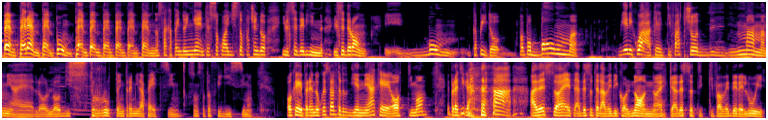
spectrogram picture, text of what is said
bam, perem, pam, pum, pam, pam, pam, pam, pam, pam. Non sta capendo niente, sto qua, gli sto facendo il sederin, il sederon. Boom, capito? Proprio boom. Vieni qua che ti faccio... Mamma mia, eh, l'ho distrutto in 3000 pezzi. Sono stato fighissimo. Ok, prendo quest'altro DNA che è ottimo. E praticamente... adesso, eh, adesso te la vedi col nonno, eh, che adesso ti, ti fa vedere lui.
